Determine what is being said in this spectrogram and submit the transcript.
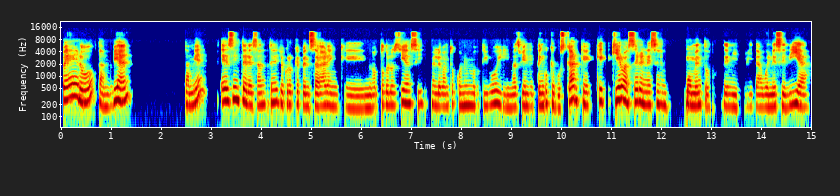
pero también, también es interesante, yo creo que pensar en que no todos los días sí me levanto con un motivo y más bien tengo que buscar qué, qué quiero hacer en ese momento de mi vida o en ese día,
